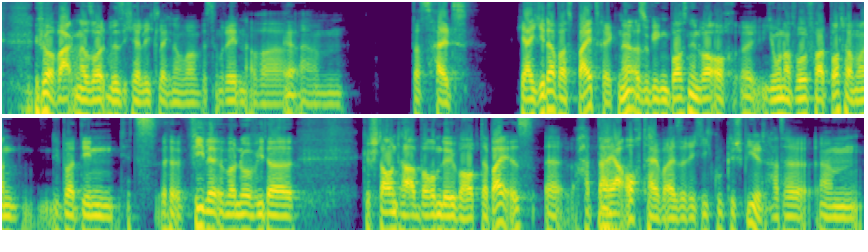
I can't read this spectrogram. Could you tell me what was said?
über Wagner sollten wir sicherlich gleich noch mal ein bisschen reden, aber ja. ähm, das halt ja jeder was beiträgt. Ne? Also gegen Bosnien war auch äh, Jonas Wohlfahrt Bottermann, über den jetzt äh, viele immer nur wieder gestaunt haben, warum der überhaupt dabei ist, äh, hat da ja. ja auch teilweise richtig gut gespielt. Hatte ähm,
